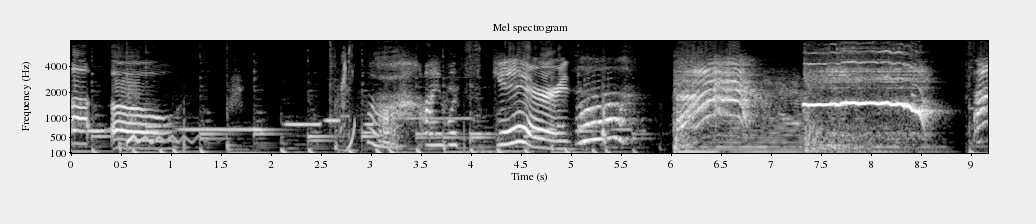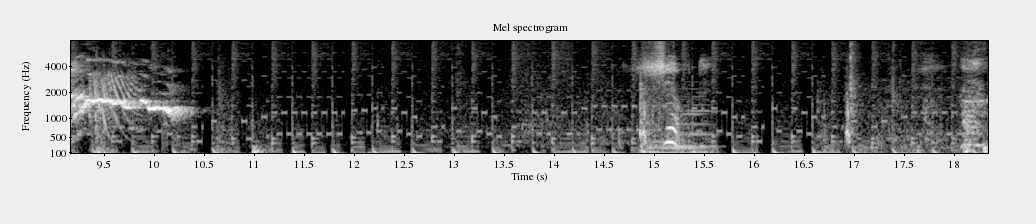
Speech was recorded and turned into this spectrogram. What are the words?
Uh-oh. I was scared. Ah! Shoot! Ah!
